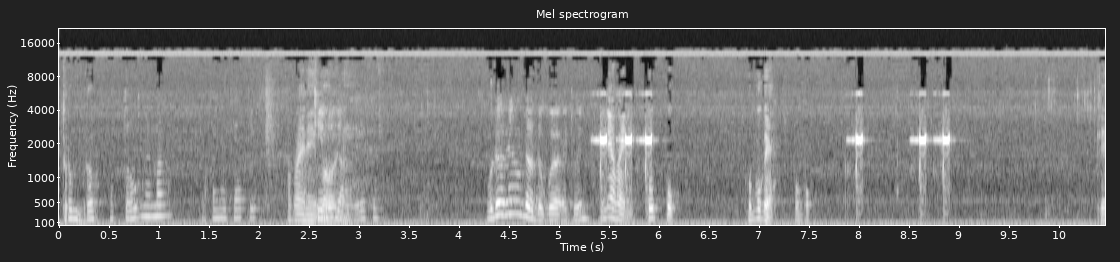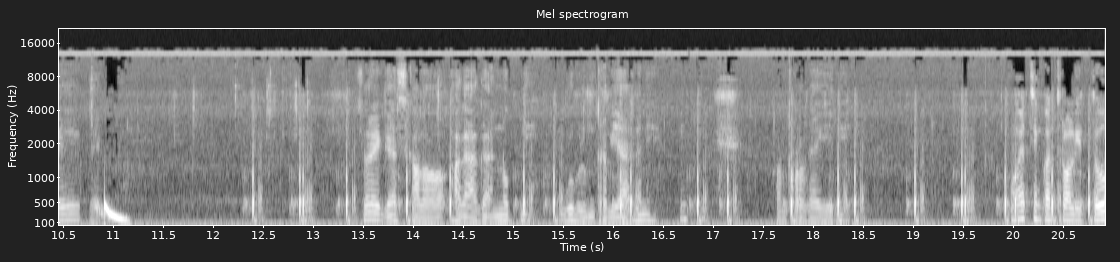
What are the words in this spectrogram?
trum bro. itu memang makanya hati-hati Apa ini kiri yang ini? itu udah ini udah udah gue ituin Ini apa ini? Pupuk. Pupuk ya? pupuk Oke, baik. Sorry guys, kalau agak-agak noob nih, gue belum terbiasa nih kontrol kayak gini. pokoknya change control itu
